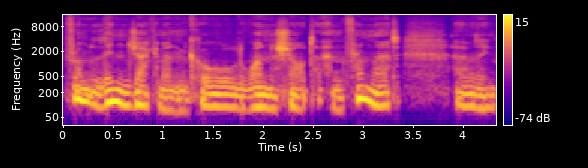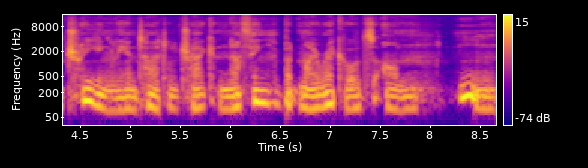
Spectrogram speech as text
from Lynne Jackaman called One Shot, and from that, an intriguingly entitled track, Nothing But My Records On. Hmm.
